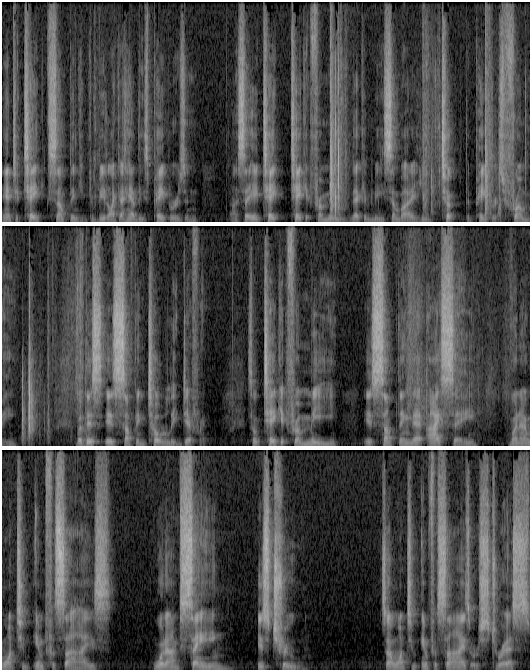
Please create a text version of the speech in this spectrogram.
And to take something, it can be like I have these papers and I say, hey, take, take it from me. That could be somebody, he took the papers from me. But this is something totally different. So take it from me is something that I say when I want to emphasize what I'm saying is true. So I want to emphasize or stress,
